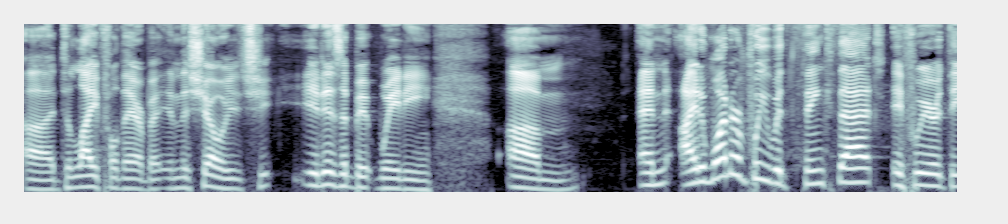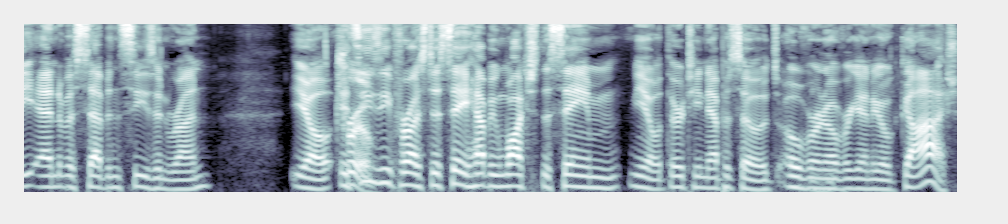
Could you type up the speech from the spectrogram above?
uh delightful there, but in the show she it is a bit weighty. Um and I wonder if we would think that if we were at the end of a seven season run. You know, True. it's easy for us to say, having watched the same, you know, 13 episodes over and over again, to go, gosh,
